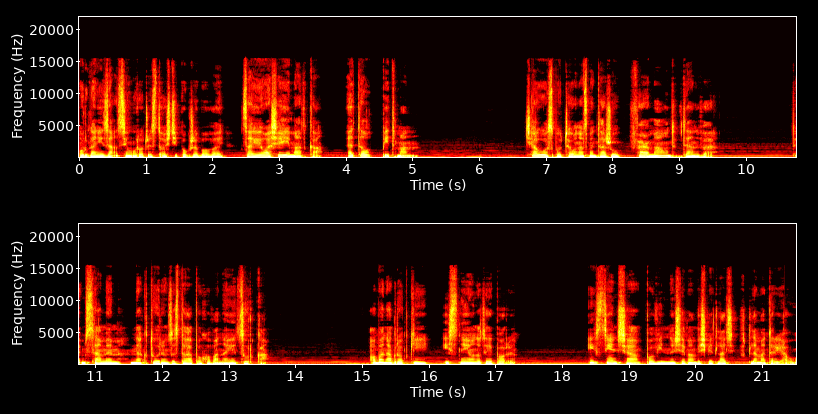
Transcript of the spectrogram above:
Organizacją uroczystości pogrzebowej zajęła się jej matka, Ethel Pittman. Ciało spoczęło na cmentarzu Fairmount w Denver, tym samym, na którym została pochowana jej córka. Oba nagrobki istnieją do tej pory. Ich zdjęcia powinny się Wam wyświetlać w tle materiału.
